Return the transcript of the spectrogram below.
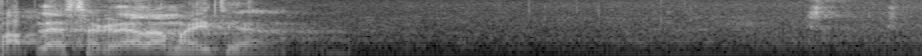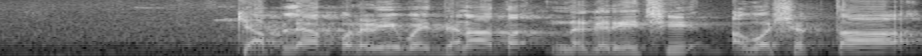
आपल्या सगळ्याला माहिती आहे की आपल्या परळी वैद्यनाथ नगरीची आवश्यकता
